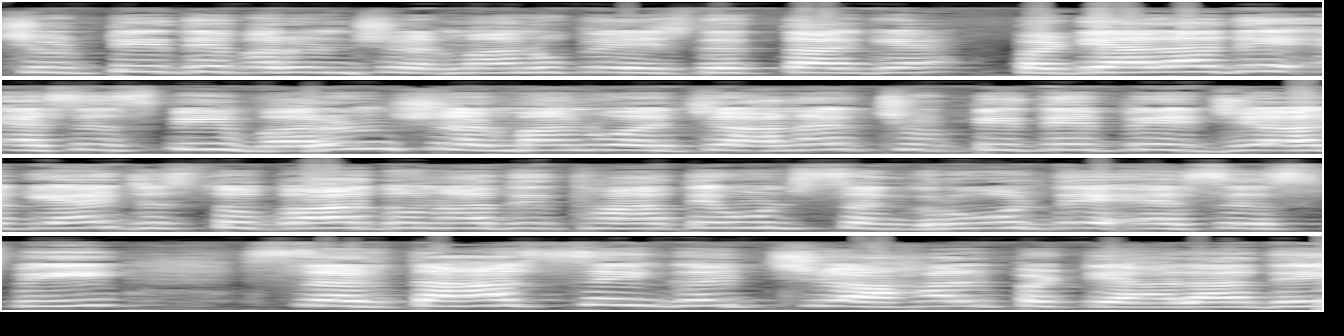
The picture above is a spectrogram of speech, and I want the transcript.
ਛੁੱਟੀ ਤੇ ਵਰੁਣ ਸ਼ਰਮਾ ਨੂੰ ਭੇਜ ਦਿੱਤਾ ਗਿਆ। ਪਟਿਆਲਾ ਦੇ ਐਸਐਸਪੀ ਵਰੁਣ ਸ਼ਰਮਾ ਨੂੰ ਅਚਾਨਕ ਛੁੱਟੀ ਤੇ ਭੇਜਿਆ ਗਿਆ, ਜਿਸ ਤੋਂ ਬਾਅਦ ਉਹਨਾਂ ਦੀ ਥਾਂ ਤੇ ਹੁਣ ਸੰਗਰੂਰ ਦੇ ਐਸਐਸਪੀ ਸਰਤਾਜ ਸਿੰਘ ਚਾਹਲ ਪਟਿਆਲਾ ਦੇ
